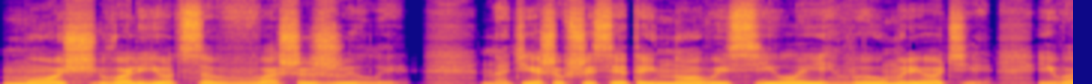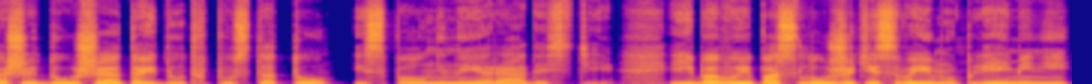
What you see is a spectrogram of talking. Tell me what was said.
Мощь вольется в ваши жилы. Натешившись этой новой силой, вы умрете, и ваши души отойдут в пустоту, исполненные радости, ибо вы послужите своему племени,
